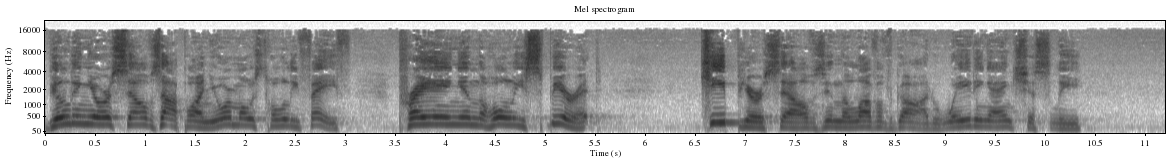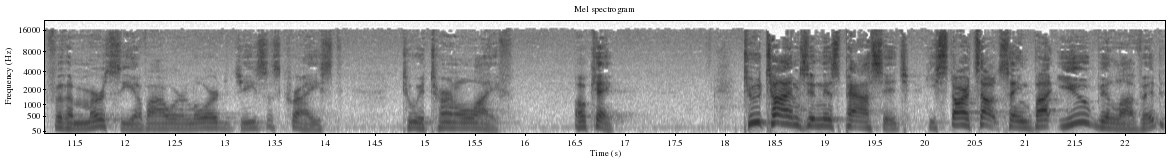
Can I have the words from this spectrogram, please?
building yourselves up on your most holy faith, praying in the Holy Spirit, keep yourselves in the love of God, waiting anxiously for the mercy of our Lord Jesus Christ to eternal life. Okay. Two times in this passage, he starts out saying, But you, beloved,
